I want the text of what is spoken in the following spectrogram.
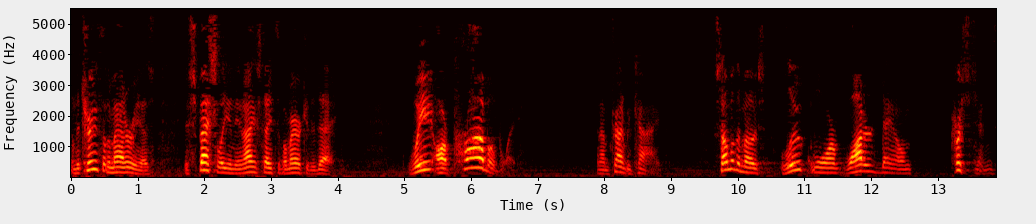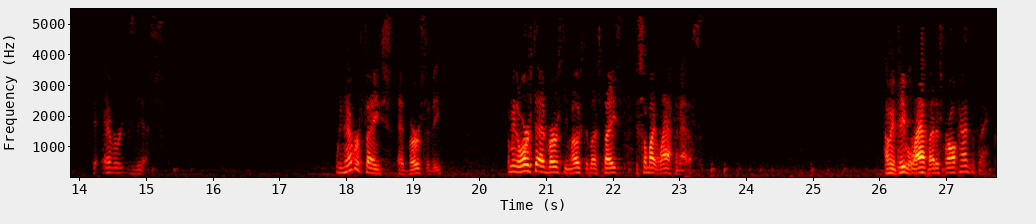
And the truth of the matter is, especially in the United States of America today, we are probably, and I'm trying to be kind, some of the most lukewarm, watered down Christians to ever exist. We never face adversity. I mean, the worst adversity most of us face is somebody laughing at us. I mean, people laugh at us for all kinds of things.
